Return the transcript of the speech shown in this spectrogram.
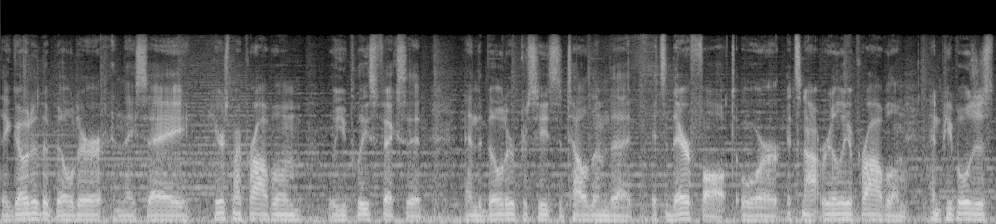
They go to the builder and they say, here's my problem, will you please fix it? And the builder proceeds to tell them that it's their fault or it's not really a problem. And people just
